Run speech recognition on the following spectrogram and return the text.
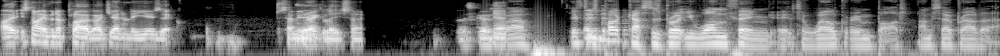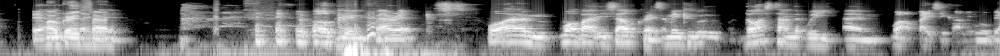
I, it's not even a plug. I generally use it semi regularly. So That's good. Yeah. Wow. If this podcast has brought you one thing, it's a well groomed bod. I'm so proud of that. Yeah, Well-groomed ferret. well-groomed ferret. What um what about yourself, Chris? I mean, because the last time that we um well, basically, I mean, we'll be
